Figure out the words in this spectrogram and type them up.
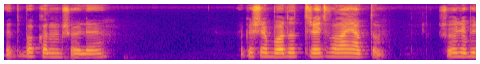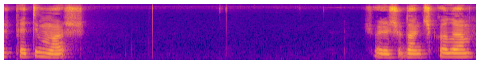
Hadi bakalım şöyle. Arkadaşlar bu arada trade falan yaptım. Şöyle bir petim var. Şöyle şuradan çıkalım.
